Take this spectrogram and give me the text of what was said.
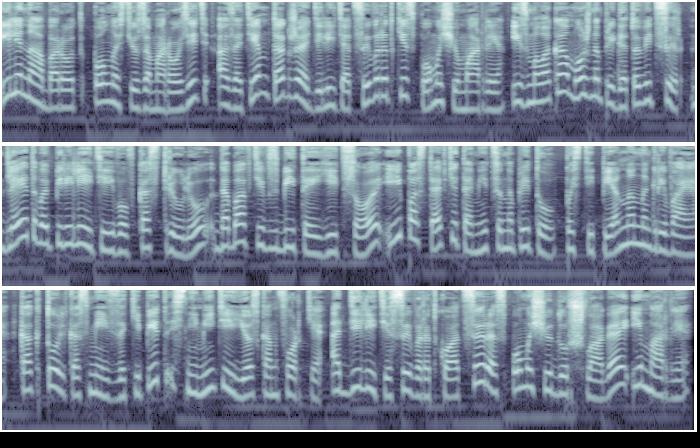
Или наоборот, полностью заморозить, а затем также отделить от сыворотки с помощью марли. Из молока можно приготовить сыр. Для этого перелейте его в кастрюлю, добавьте взбитое яйцо и поставьте томиться на плиту, постепенно нагревая. Как только смесь закипит, снимите ее с конфорки. Отделите сыворотку от сыра с помощью дуршлага и марли.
